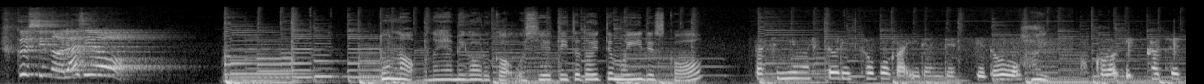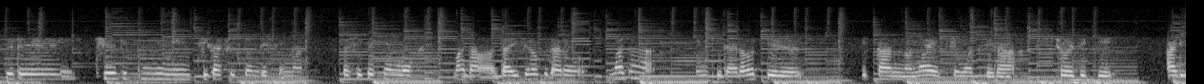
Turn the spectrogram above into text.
福祉のラジオ。んなお悩みがあるか教えていただいてもいいですか？私には一人祖母がいるんですけど、はい。ここ1ヶ月で急激に認知が進んでしまって私自身もまだ大丈夫だろうまだ元気だろうっていう時間のない気持ちが正直あり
